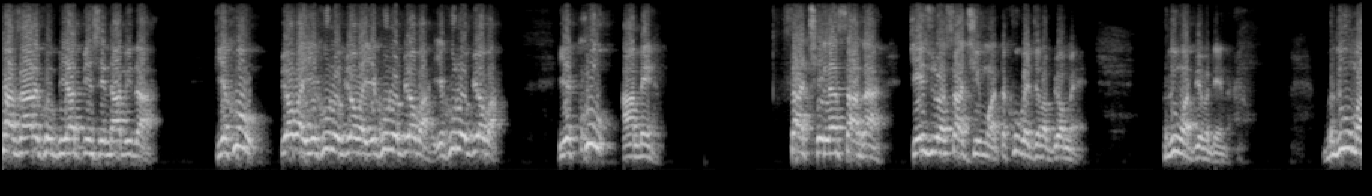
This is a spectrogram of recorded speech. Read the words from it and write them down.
ခံစားရခွင့်ဘုရားပြင်ဆင်ထားပြီးသားယခုပြောပါယခုလို့ပြောပါယခုလို့ပြောပါယခုလို့ပြောပါယခုအာမင်စချေလစလန်ယေရှုတော်စချီးမွားတခုပဲကျွန်တော်ပြောမယ်ဘယ်သူမှပြစ်မတင်တာဘယ်သူမှ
